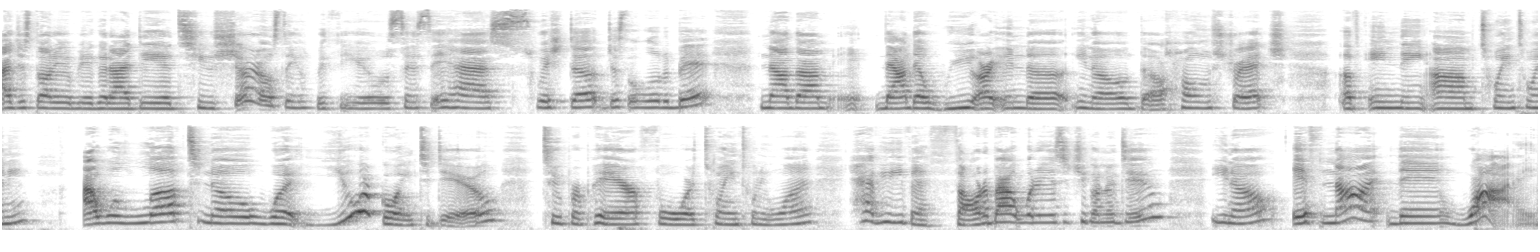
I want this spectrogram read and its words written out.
I just thought it would be a good idea to share those things with you since it has switched up just a little bit now that I'm now that we are in the you know the home stretch of ending um 2020 I would love to know what you are going to do to prepare for 2021. Have you even thought about what it is that you're going to do? You know, if not, then why?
